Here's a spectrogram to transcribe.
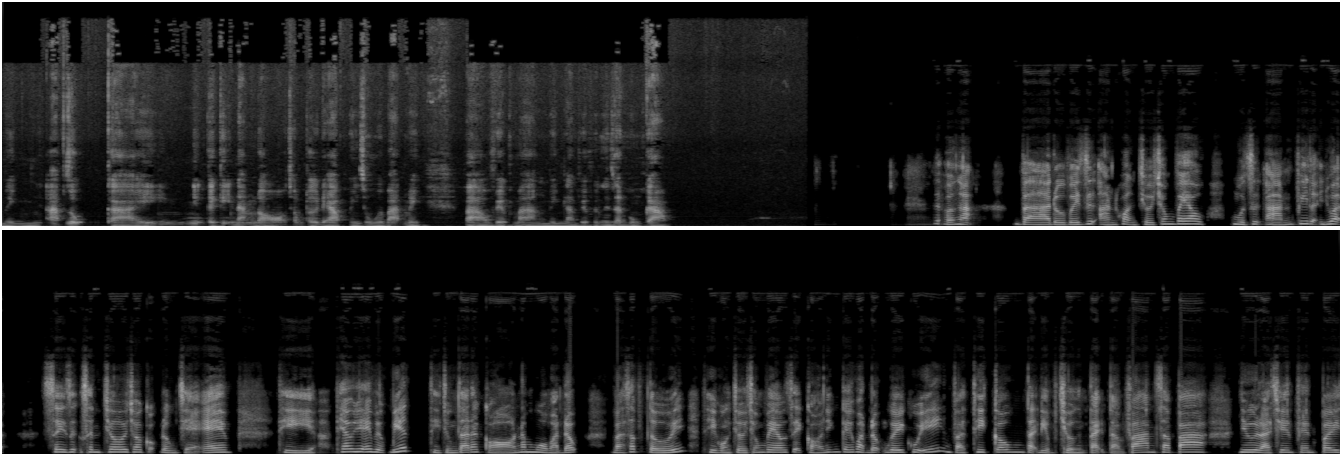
mình áp dụng cái những cái kỹ năng đó trong thời đại học mình dùng với bạn mình vào việc mà mình làm việc với người dân vùng cao. Dạ vâng ạ. Và đối với dự án Khoảng trời trong veo, một dự án phi lợi nhuận xây dựng sân chơi cho cộng đồng trẻ em, thì theo như em được biết thì chúng ta đã có 5 mùa hoạt động và sắp tới thì Quảng trời trong veo sẽ có những cái hoạt động gây quỹ và thi công tại điểm trường tại Tả Van Sapa như là trên fanpage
